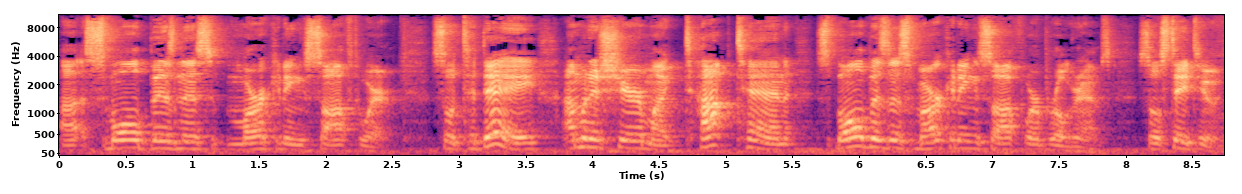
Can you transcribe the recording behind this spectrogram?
uh, small business marketing software. So today, I'm going to share my top 10 small business marketing software programs. So stay tuned.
